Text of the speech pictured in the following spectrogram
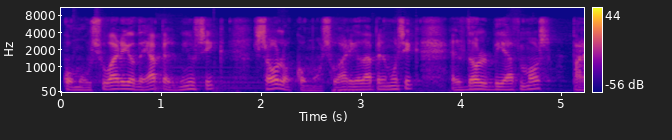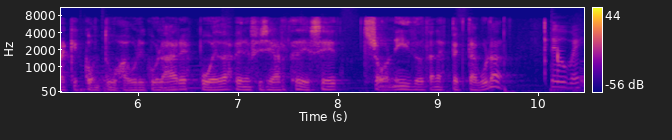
como usuario de Apple Music, solo como usuario de Apple Music, el Dolby Atmos para que con tus auriculares puedas beneficiarte de ese sonido tan espectacular. TV.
